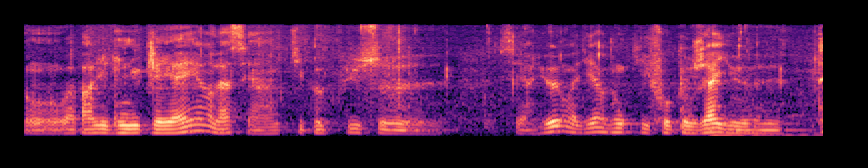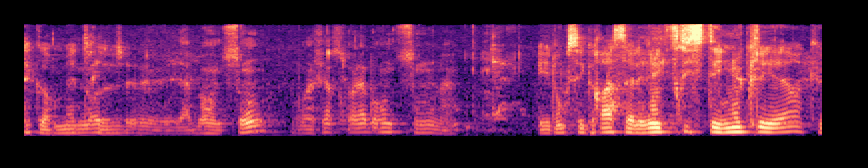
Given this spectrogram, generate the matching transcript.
on va parler du nucléaire. Là, c'est un petit peu plus sérieux, on va dire. Donc, il faut que j'aille D'accord, mettre. mettre euh, la bande son. On va faire sur la bande son, là. Et donc, c'est grâce à l'électricité nucléaire que,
